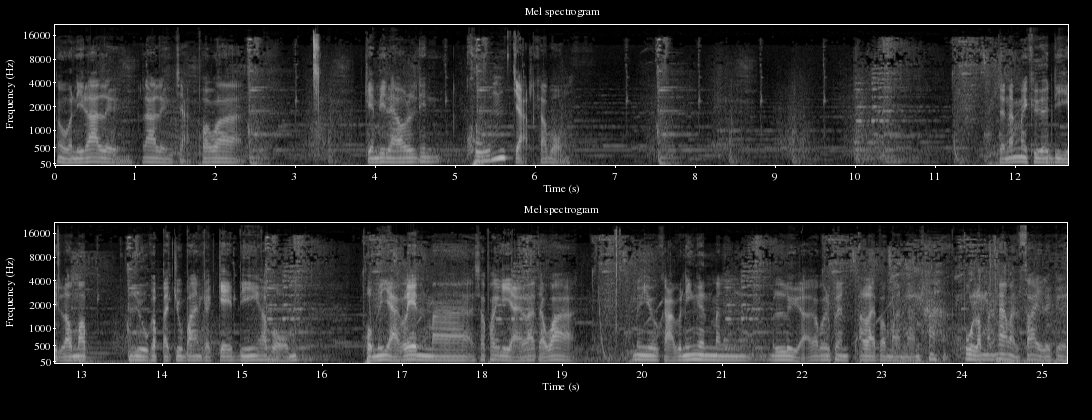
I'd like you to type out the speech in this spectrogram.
โอ้วันนี้ล่าเริงล่าเริงจัดเพราะว่าเกมที่แล้วเล่นคุ้มจัดครับผม แต่นั่นมันคืออดีตเรามาอยู่กับปัจจุบันกับเกมนี้ครับผม ผมไม่อยากเล่นมาสักพักใหญ่ๆแล้ว แต่ว่าไม่มีโอกาสวันนี้เงินมันมันเหลือกับเพื่อนๆอะไรประมาณนั้นพูดแล้วมันหน้าหมันไส้เหลือเกิน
